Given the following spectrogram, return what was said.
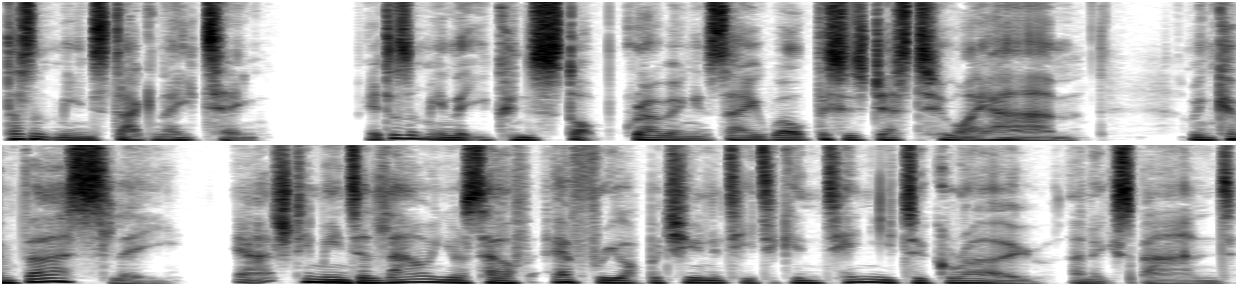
doesn't mean stagnating. It doesn't mean that you can stop growing and say, well, this is just who I am. I mean, conversely, it actually means allowing yourself every opportunity to continue to grow and expand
